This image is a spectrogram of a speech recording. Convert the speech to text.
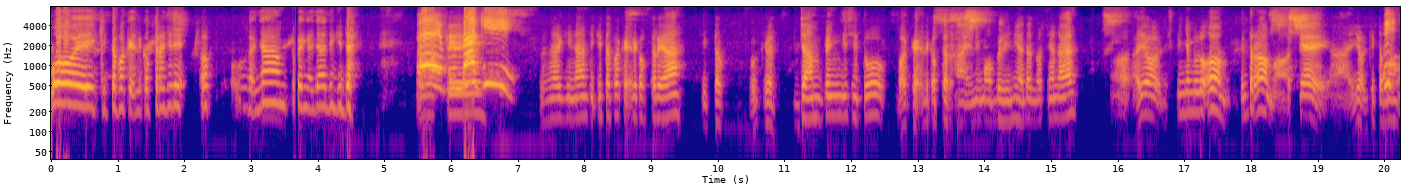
Woi, kita pakai helikopter aja deh. Up. Oh, nggak nyampe, nggak jadi kita. Eh, belum bagi. lagi nanti kita pakai helikopter ya. Kita pakai jumping di situ pakai helikopter. Ah, ini mobil ini ada nosnya kan. Ah, ayo pinjam dulu om, pinter om. Oke, ayo kita mau.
